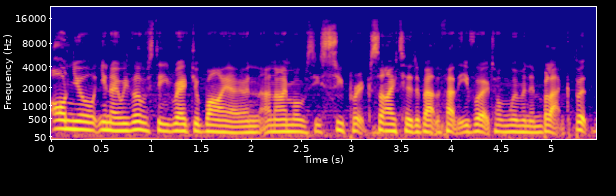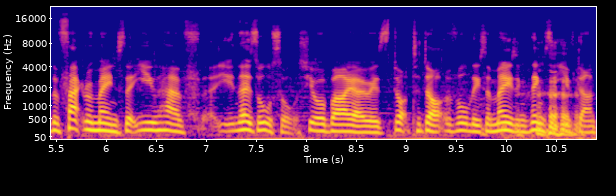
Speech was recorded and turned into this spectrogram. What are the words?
on your, you know, we've obviously read your bio, and, and I'm obviously super excited about the fact that you've worked on Women in Black. But the fact remains that you have, there's all sorts. Your bio is dot to dot of all these amazing things that you've done.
